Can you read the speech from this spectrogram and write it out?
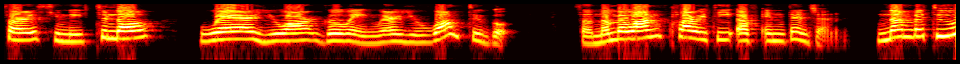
first you need to know where you are going, where you want to go. So number one, clarity of intention. Number two,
